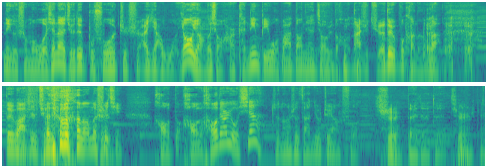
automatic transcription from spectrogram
那个什么，我现在绝对不说这是，哎呀，我要养个小孩，肯定比我爸当年教育的好，那是绝对不可能的，对吧？这是绝对不可能的事情。好的，好好点儿有限，只能是咱就这样说。是对对对，确实对，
